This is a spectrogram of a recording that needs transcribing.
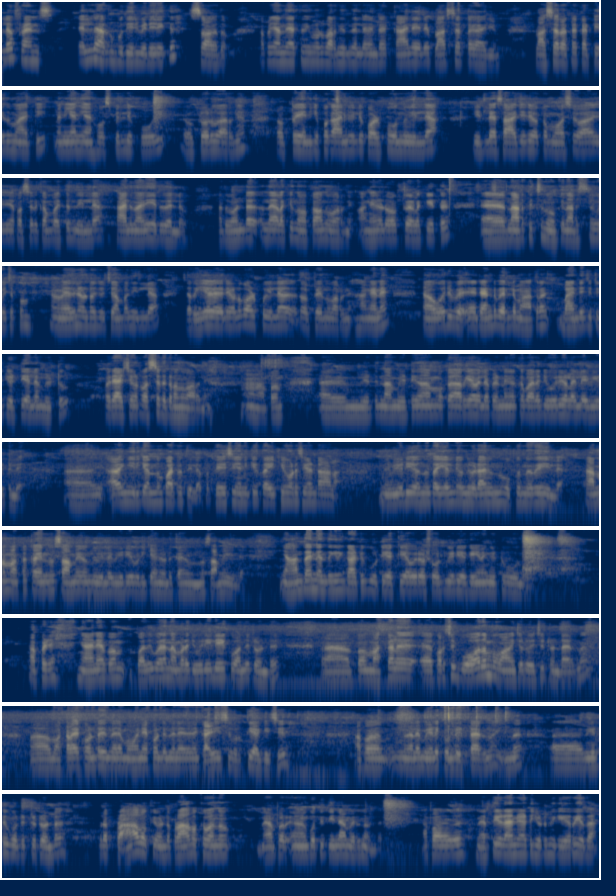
Hello friends എല്ലാവർക്കും പുതിയൊരു വീഡിയോയിലേക്ക് സ്വാഗതം. അപ്പോൾ ഞാൻ നേരത്തെ നിങ്ങളോട് പറഞ്ഞിരുന്നല്ലോ എന്റെ കാലയിലെ പ്ലാസ്റ്ററിട്ട കാര്യം. പ്ലാസ്റ്ററൊക്കെ കട്ട് ചെയ്ത് മാറ്റി മെനിയാൻ ഞാൻ ഹോസ്പിറ്റലിൽ പോയി. ഡോക്ടറോട് പറഞ്ഞു ഡോക്ടറെ എനിക്കിപ്പോൾ കാലിന് വലിയ കുഴപ്പമൊന്നുമില്ല. വീട്ടിലെ സാഹചര്യമൊക്കെ മോശമാണ് ഇനി റെസ്റ്റ് എടുക്കാൻ പറ്റുന്നില്ല. കാൽ നനയരുതല്ലോ. അതുകൊണ്ട് ഒന്ന് ഇളക്കി നോക്കാമെന്ന് പറഞ്ഞു. അങ്ങനെ ഡോക്ടർ ഇളക്കിയിട്ട് നടത്തിച്ച് നോക്കി. നടത്തിച്ച് ചോദിച്ചപ്പം വേദന ഉണ്ടോ? എന്ന് ചോദിച്ചു. ഞാൻ പറഞ്ഞില്ല ചെറിയ വേദനയുള്ളൂ കുഴപ്പമില്ല ഡോക്ടറെ എന്ന് പറഞ്ഞു. അങ്ങനെ ഒരു രണ്ട് പേരിൽ മാത്രം ബാൻഡേജ് ഇട്ട് കെട്ടിയെല്ലാം വിട്ടു. ഒരാഴ്ച റെസ്റ്റ് എടുക്കണമെന്ന് പറഞ്ഞു. ആ അപ്പം വീട്ടിൽ നിന്ന് വീട്ടിൽ നമുക്ക് അറിയാമല്ലോ പെണ്ണുങ്ങൾക്ക് പല ജോലികളല്ലേ വീട്ടിൽ അടങ്ങിയിരിക്കാനൊന്നും പറ്റത്തില്ല. പ്രത്യേകിച്ച് എനിക്ക് തയ്ക്കും കൂടെ ചെയ്യേണ്ട ആളാണ് വീഡിയോ ഒന്നും തയ്യലിന്റെ ഒന്നും ഇടാനൊന്നും ഒക്കുന്നതേ ഇല്ല. കാരണം മക്കൾക്ക് അതിനൊന്നും സമയമൊന്നുമില്ല. വീഡിയോ പിടിക്കാനും എടുക്കാനും ഒന്നും സമയമില്ല. ഞാൻ തന്നെ എന്തെങ്കിലും കാട്ടിക്കൂട്ടിയൊക്കെ ഓരോ ഷോർട്ട് വീഡിയോ ഒക്കെ ഇങ്ങനെ ഇട്ടു പോകുന്നത്. അപ്പോഴേ ഞാനപ്പം പതിപോലെ നമ്മുടെ ജോലിയിലേക്ക് വന്നിട്ടുണ്ട്. അപ്പം മക്കൾ കുറച്ച് ഗോതമ്പ് വാങ്ങിച്ചോണ്ട് വെച്ചിട്ടുണ്ടായിരുന്നു. മക്കളെ കൊണ്ട് ഇന്നലെ മോനെ കൊണ്ട് ഇന്നലെ കഴിച്ച് വൃത്തിയാക്കിച്ച് അപ്പം ഇന്നലെ മേളിൽ കൊണ്ട് ഇട്ടായിരുന്നു. ഇന്ന് വീണ്ടും കൊണ്ടിട്ടിട്ടുണ്ട്. ഇവിടെ പ്രാവൊക്കെ ഉണ്ട്. പ്രാവൊക്കെ വന്ന് കൊത്തി തിന്നാൻ വരുന്നുണ്ട്. അപ്പോൾ അത് നിരത്തി ഇടാനായിട്ട് ഇങ്ങോട്ടൊന്ന് കയറിയതാണ്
